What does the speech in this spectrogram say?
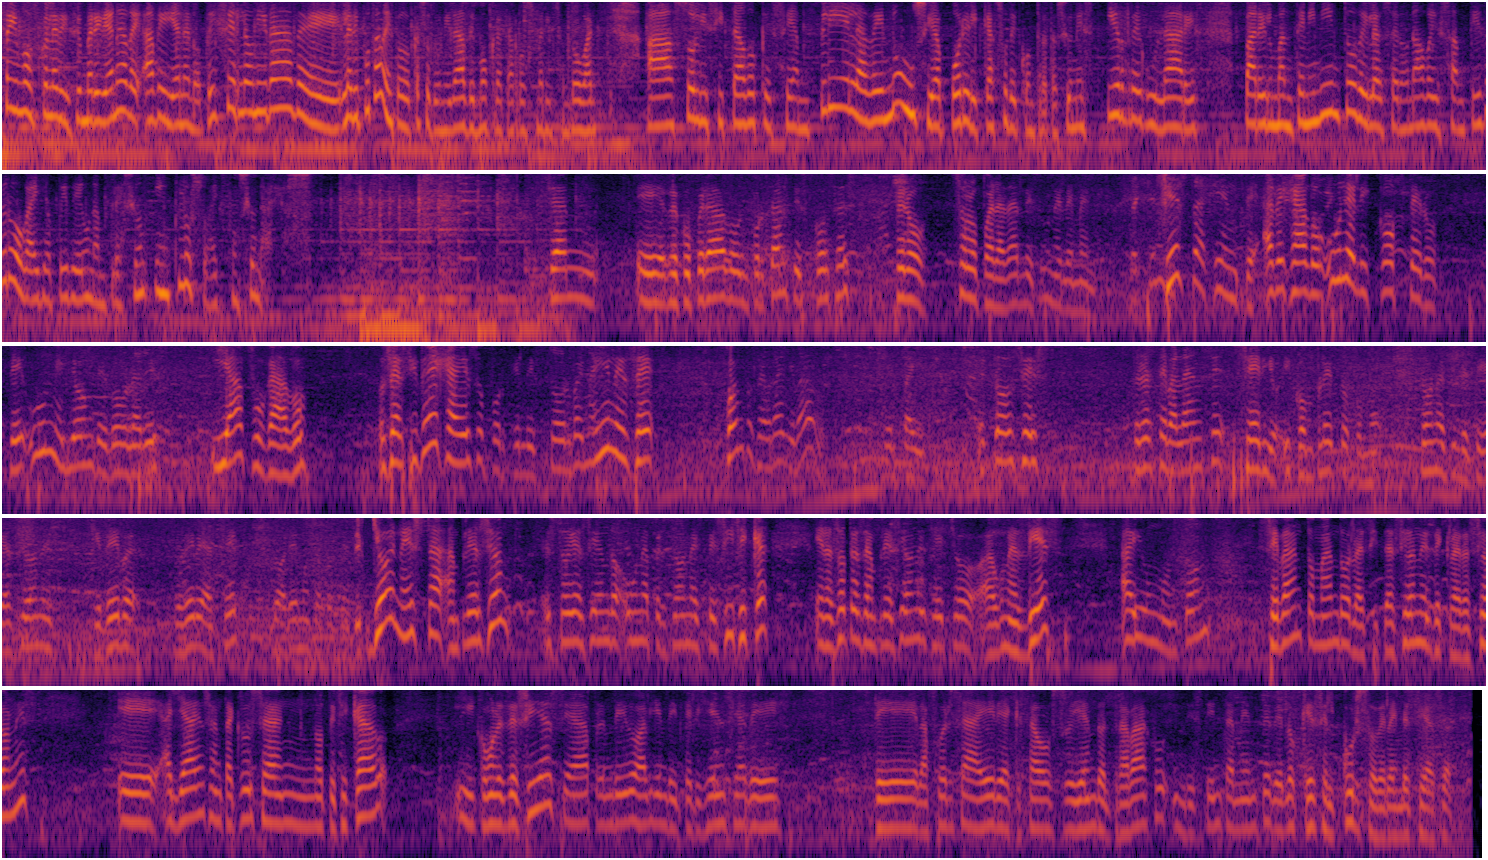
Seguimos con la edición meridiana de la Noticias. La unidad de, la diputada, en todo caso de Unidad Demócrata, Rosemary Sandoval, ha solicitado que se amplíe la denuncia por el caso de contrataciones irregulares para el mantenimiento de las aeronaves antidroga. Ella pide una ampliación incluso a exfuncionarios. Se han eh, recuperado importantes cosas, pero solo para darles un elemento. Si esta gente ha dejado un helicóptero de un millón de dólares y ha fugado. O sea, si deja eso porque le estorba, imagínense cuánto se habrá llevado del país. Entonces, pero este balance serio y completo como son las investigaciones que debe, se debe hacer, lo haremos a continuación. Yo en esta ampliación estoy haciendo una persona específica, en las otras ampliaciones he hecho a unas 10, hay un montón se van tomando las citaciones, declaraciones, eh, allá en Santa Cruz se han notificado y como les decía, se ha aprendido alguien de inteligencia de, de la Fuerza Aérea que estaba obstruyendo el trabajo, indistintamente de lo que es el curso de la investigación.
